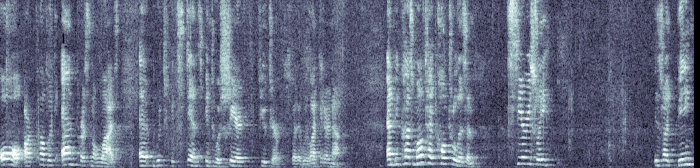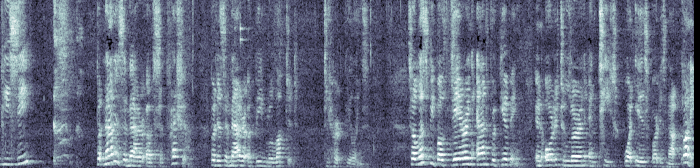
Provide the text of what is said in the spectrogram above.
all our public and personal lives, and which extends into a shared future, whether we like it or not. And because multiculturalism seriously is like being PC, but not as a matter of suppression, but as a matter of being reluctant to hurt feelings. So let's be both daring and forgiving in order to learn and teach what is or is not funny.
